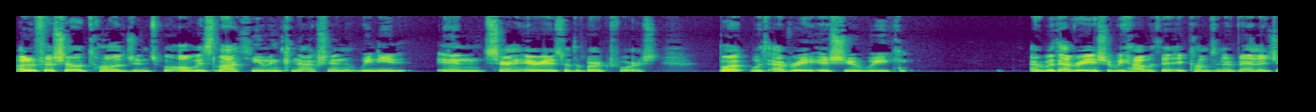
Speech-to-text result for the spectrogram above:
Artificial intelligence will always lack human connection we need in certain areas of the workforce. But with every issue we uh, with every issue we have with it, it comes an advantage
